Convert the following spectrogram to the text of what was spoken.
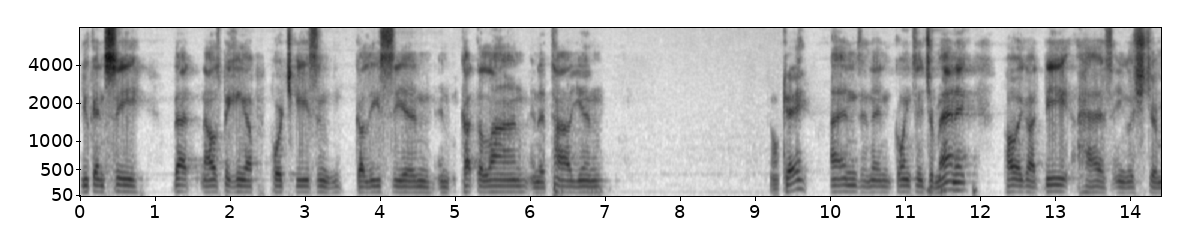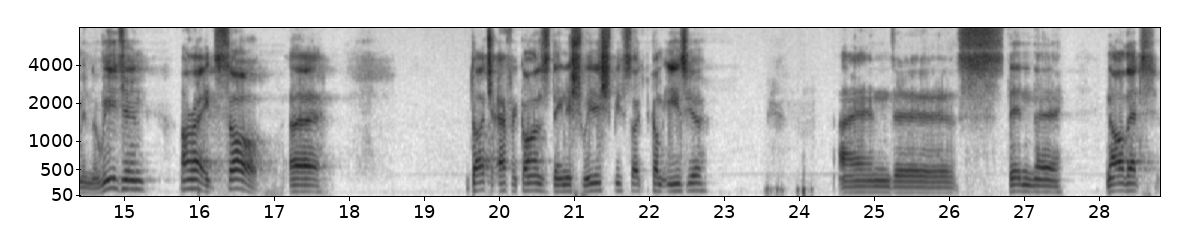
you can see that now is picking up Portuguese and Galician and Catalan and Italian. Okay, and, and then going to Germanic, polyglot B has English, German, Norwegian. All right, so uh, Dutch, Afrikaans, Danish, Swedish start to become easier. And uh, then uh, now that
